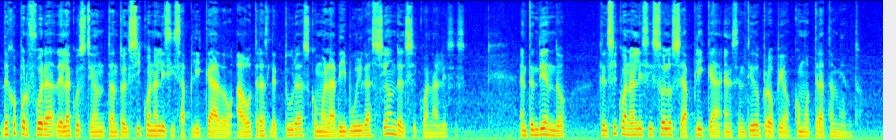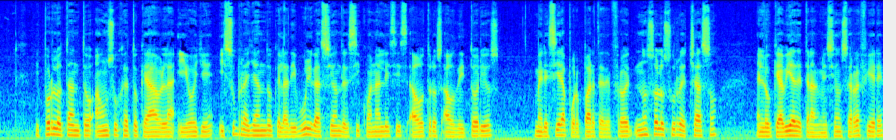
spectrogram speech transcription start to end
Dejo por fuera de la cuestión tanto el psicoanálisis aplicado a otras lecturas como la divulgación del psicoanálisis, entendiendo que el psicoanálisis solo se aplica en sentido propio como tratamiento, y por lo tanto a un sujeto que habla y oye, y subrayando que la divulgación del psicoanálisis a otros auditorios mereciera por parte de Freud no solo su rechazo en lo que había de transmisión se refiere,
